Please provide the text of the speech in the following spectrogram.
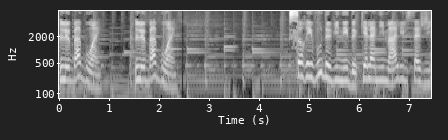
Le babouin. Le babouin. Saurez-vous deviner de quel animal il s'agit?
